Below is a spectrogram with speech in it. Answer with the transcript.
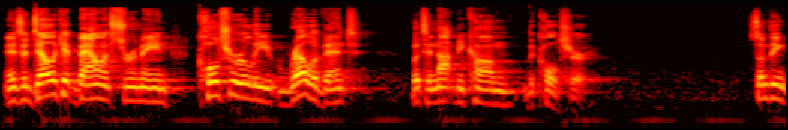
And it's a delicate balance to remain culturally relevant, but to not become the culture. Something,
